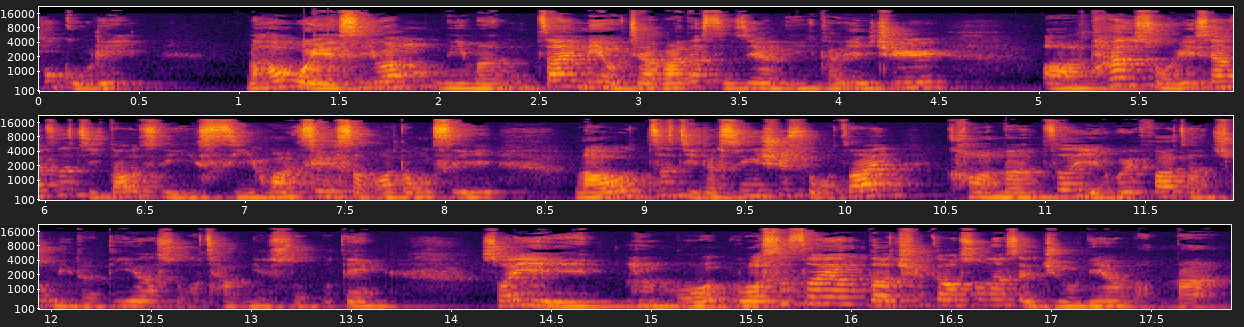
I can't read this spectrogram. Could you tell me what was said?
不鼓励。然后我也希望你们在没有加班的时间里，可以去啊探索一下自己到底喜欢些什么东西，然后自己的兴趣所在，可能这也会发展出你的第二所长，也说不定。所以，我我是这样的去告诉那些 junior 们嘛，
